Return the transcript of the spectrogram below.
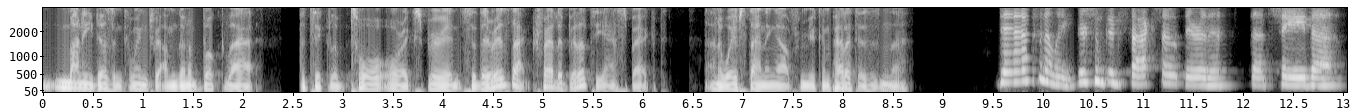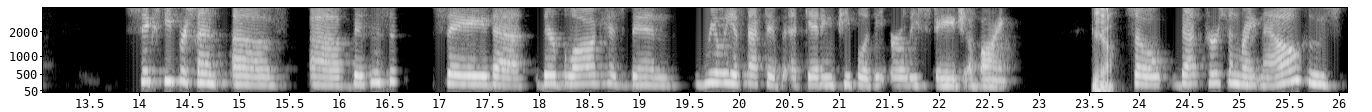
money doesn't come into it. I'm going to book that particular tour or experience. So there is that credibility aspect and a way of standing out from your competitors, isn't there? Definitely. There's some good facts out there that that say that 60% of uh, businesses say that their blog has been really effective at getting people at the early stage of buying. Yeah. So that person right now who's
